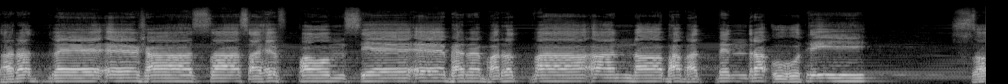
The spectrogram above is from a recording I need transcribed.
करद्वे एषा सा सहिः पुंस्येभिर्मरुत्वान्न भवत्विन्द्र ऊती सो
